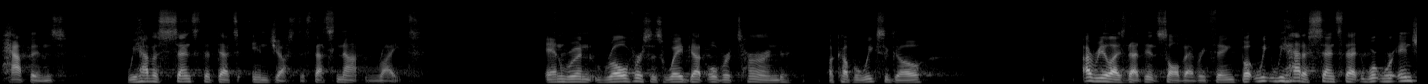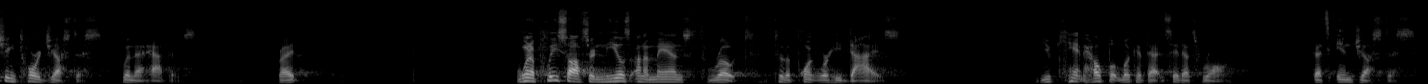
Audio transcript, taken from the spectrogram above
happens, we have a sense that that's injustice. That's not right. And when Roe versus Wade got overturned a couple weeks ago, I realize that didn't solve everything, but we, we had a sense that we're, we're inching toward justice when that happens, right? When a police officer kneels on a man's throat to the point where he dies, you can't help but look at that and say that's wrong. That's injustice.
